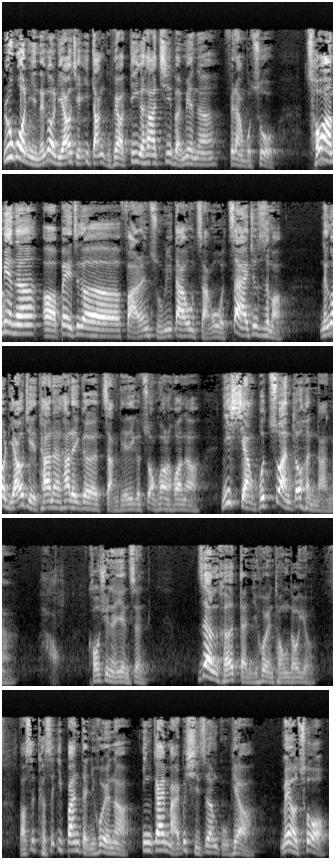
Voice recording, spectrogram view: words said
如果你能够了解一档股票，第一个它基本面呢非常不错，筹码面呢哦被这个法人主力大户掌握，再来就是什么，能够了解它呢它的一个涨跌的一个状况的话呢，你想不赚都很难呐。好，口讯的验证。任何等级会员通通都有，老师，可是，一般等级会员呢，应该买不起这张股票，没有错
